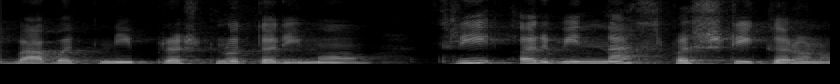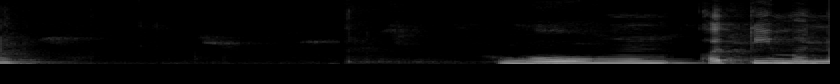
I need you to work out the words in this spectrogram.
બાબતની પ્રશ્નોત્તરીમાં શ્રી અરવિંદના સ્પષ્ટીકરણો. ઓમ અતિમન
